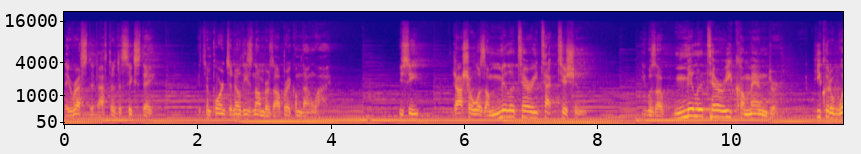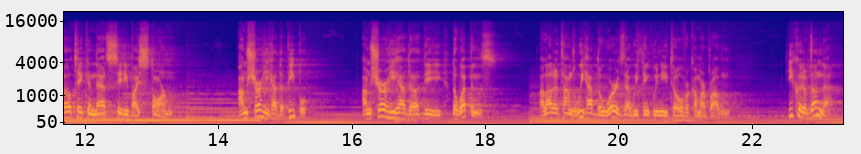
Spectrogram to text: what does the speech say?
They rested after the sixth day. It's important to know these numbers. I'll break them down why. You see, Joshua was a military tactician, he was a military commander. He could have well taken that city by storm. I'm sure he had the people, I'm sure he had the, the, the weapons. A lot of times we have the words that we think we need to overcome our problem. He could have done that.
